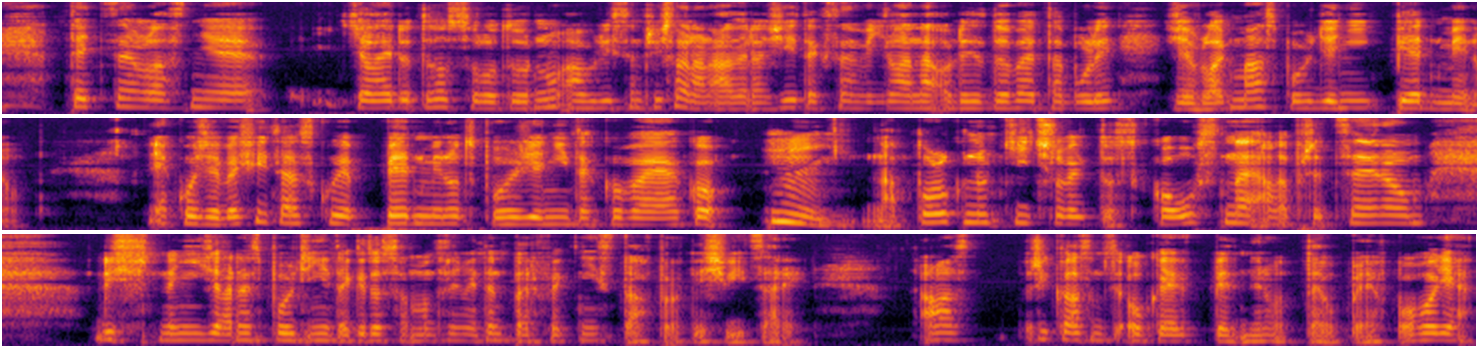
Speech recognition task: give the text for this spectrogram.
teď jsem vlastně chtěla jít do toho soloturnu a už když jsem přišla na nádraží, tak jsem viděla na odjezdové tabuli, že vlak má spoždění 5 minut. Jakože ve Švýcarsku je 5 minut spoždění takové jako hm, na polknutí, člověk to zkousne, ale přece jenom, když není žádné spoždění, tak je to samozřejmě ten perfektní stav pro ty Švýcary. Ale říkala jsem si, OK, 5 minut, to je úplně v pohodě.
